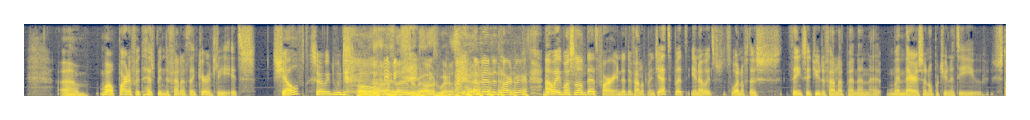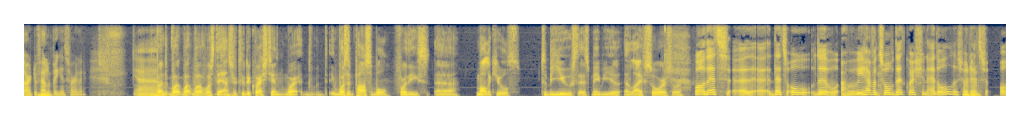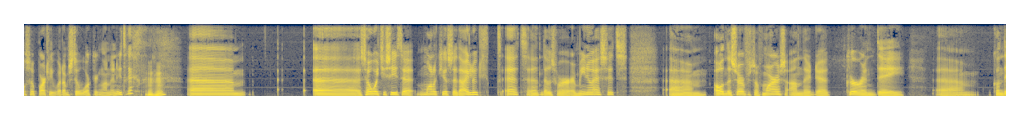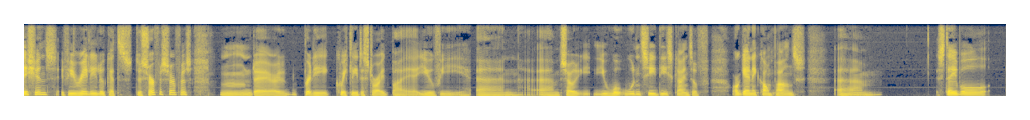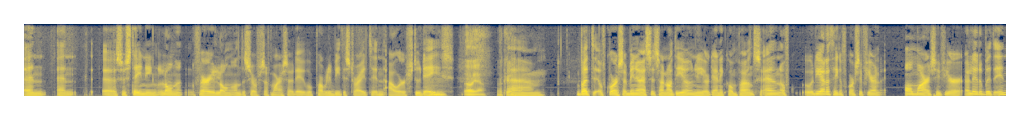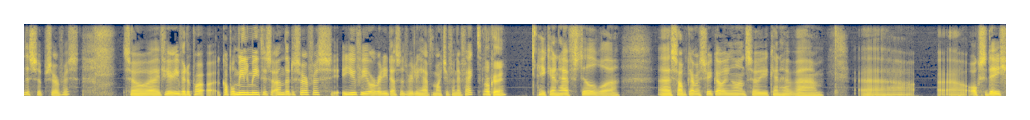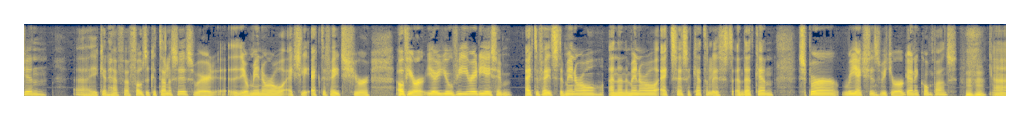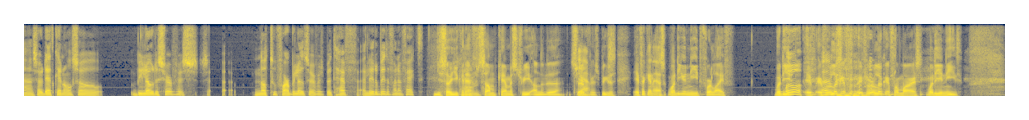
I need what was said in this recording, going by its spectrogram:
um, well, part of it has been developed, and currently it's shelved. So it would Oh, abandoned hardware. abandoned hardware. Now it was not that far in the development yet, but you know it's, it's one of those things that you develop, and then uh, when there is an opportunity, you start developing it further. Um, But what, what, what was the answer to the question? Where, was it possible for these uh, molecules to be used as maybe a, a life source or well, that's uh, that's all. The uh, we haven't solved that question at all. So that's also partly what I'm still working on in Utrecht. Um, uh, so what you see is the molecules that I looked at, and those were amino acids um, on the surface of Mars under the current day um, conditions. If you really look at the surface surface, mm, they're pretty quickly destroyed by UV, and um, so you wouldn't see these kinds of organic compounds stable and and uh, sustaining long, very long on the surface of Mars. So they will probably be destroyed in hours to days. oh yeah okay Um, but of course, amino acids are not the only organic compounds. And of the other thing, of course, if you're on Mars, if you're a little bit in the subsurface, so uh, if you're even a, po- a couple millimeters under the surface, UV already doesn't really have much of an effect okay you can have still uh, uh, some chemistry going on. So you can have um, uh, uh, oxidation. Uh, you can have uh, photocatalysis, where uh, your mineral actually activates your of your your UV radiation activates the mineral, and then the mineral acts as a catalyst, and that can spur reactions with your organic compounds. Uh, so that can also below the surface. Uh, not too far below the surface, but have a little bit of an effect. So you can have Um, some chemistry under the surface because if I can ask what do you need for life what do you Well, if, if we're um, looking for, if we're looking for Mars what do you need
